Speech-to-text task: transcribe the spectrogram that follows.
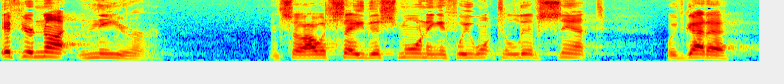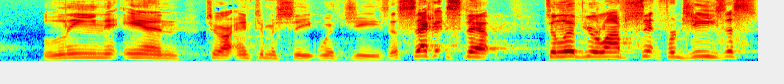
if you're not near. And so I would say this morning if we want to live sent, we've got to lean in to our intimacy with Jesus. Second step to live your life sent for Jesus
